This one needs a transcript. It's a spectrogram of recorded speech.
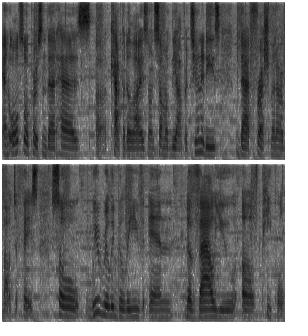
and also a person that has uh, capitalized on some of the opportunities that freshmen are about to face. So we really believe in the value of people.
